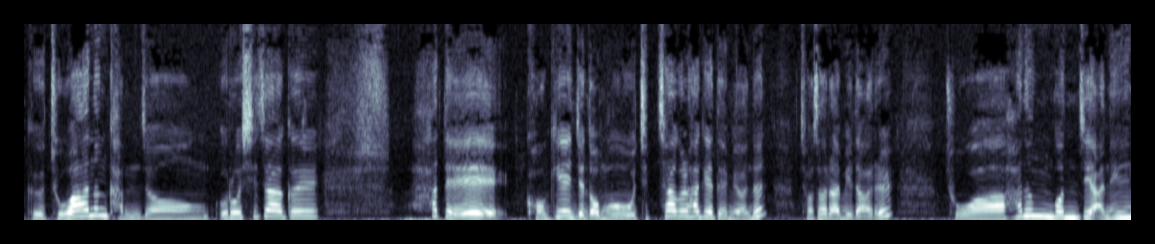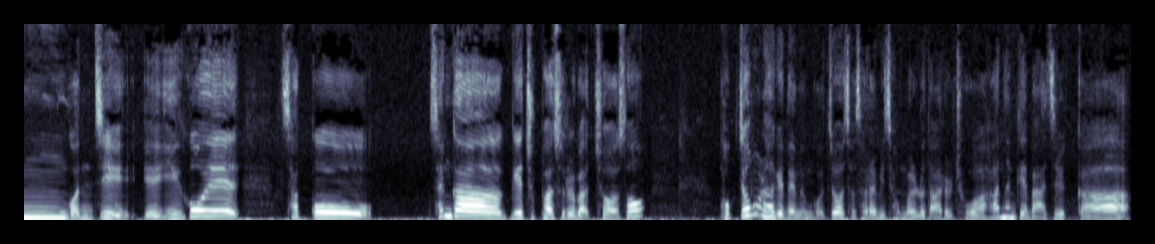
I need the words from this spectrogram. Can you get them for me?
그 좋아하는 감정으로 시작을 하되 거기에 이제 너무 집착을 하게 되면은 저 사람이 나를 좋아하는 건지 아닌 건지 예, 이거에 자꾸 생각의 주파수를 맞춰서 걱정을 하게 되는 거죠. 저 사람이 정말로 나를 좋아하는 게 맞을까?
